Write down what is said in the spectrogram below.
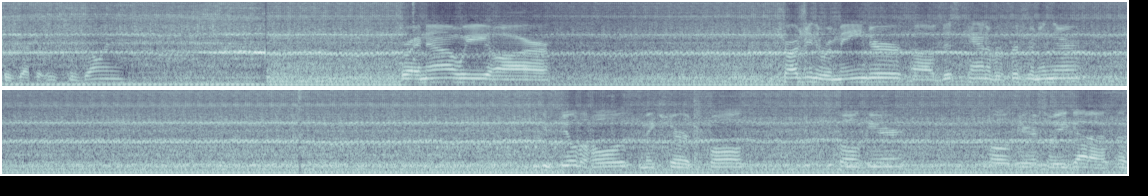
We've got the AC going. So right now we are charging the remainder of this can of refrigerant in there. You can feel the holes to make sure it's full. Full here, full here, so we got a, a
